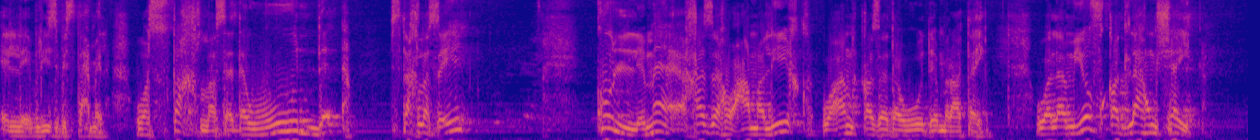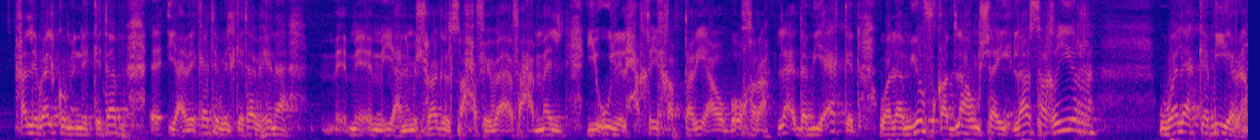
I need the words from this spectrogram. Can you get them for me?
اللي إبليس بيستعملها. واستخلص داوود استخلص إيه؟ كل ما أخذه عماليق وأنقذ داود امرأتيه ولم يفقد لهم شيء. خلي بالكم إن الكتاب يعني كاتب الكتاب هنا يعني مش راجل صحفي بقى فعمال يقول الحقيقة بطريقة أو بأخرى لا ده بيأكد. ولم يفقد لهم شيء لا صغير ولا كبير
